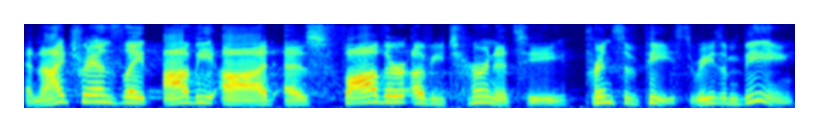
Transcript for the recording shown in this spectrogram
And I translate Aviad as Father of Eternity, Prince of Peace. The reason being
